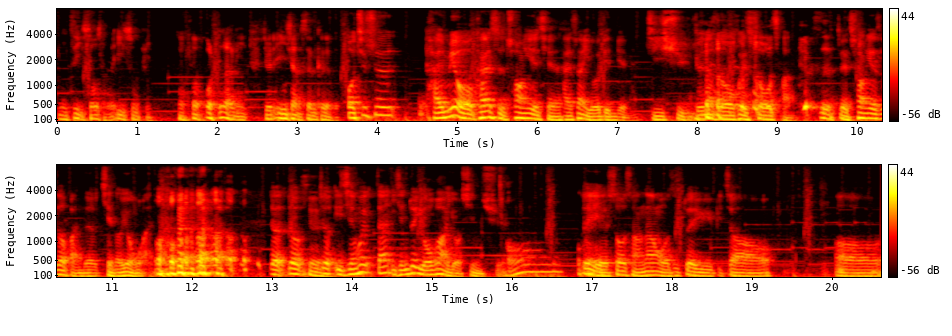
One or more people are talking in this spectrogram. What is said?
你自己收藏的艺术品，或者让你觉得印象深刻的？哦，其实还没有开始创业前，还算有一点点积蓄，就那时候会收藏。是对，创业之后反正钱都用完了。就就就以前会，但以前对油画有兴趣哦，对也收藏。那我是对于比较，呃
